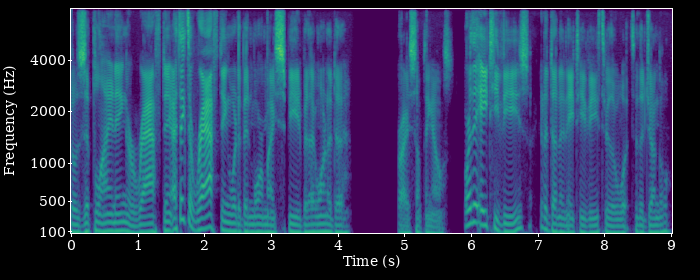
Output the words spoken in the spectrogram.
go zip lining or rafting. I think the rafting would have been more my speed, but I wanted to try something else. Or the ATVs. I could have done an ATV through the through the jungle.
